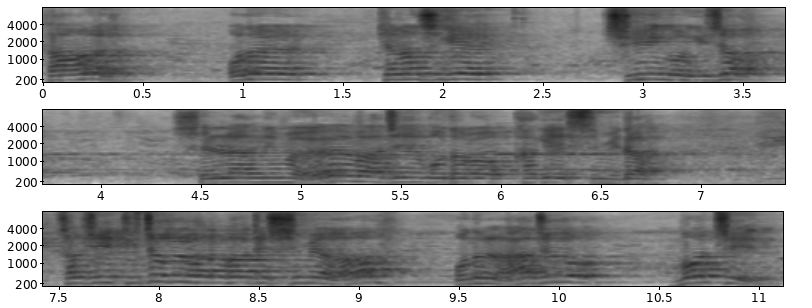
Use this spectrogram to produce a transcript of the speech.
다음은 오늘 결혼식의 주인공이죠. 신랑님을 맞이해 보도록 하겠습니다. 잠시 뒤쪽을 바라봐 주시면 오늘 아주 멋진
